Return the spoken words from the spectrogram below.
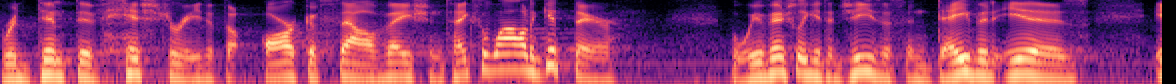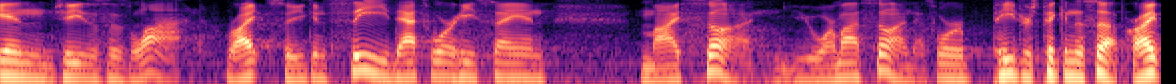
redemptive history, that the arc of salvation takes a while to get there, but we eventually get to Jesus, and David is in Jesus' line, right? So you can see that's where he's saying, My son, you are my son. That's where Peter's picking this up, right?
